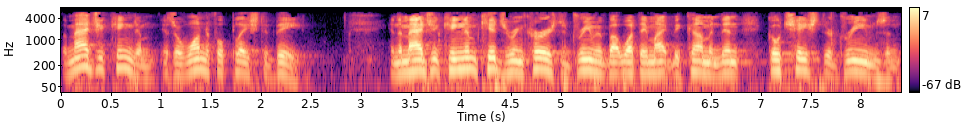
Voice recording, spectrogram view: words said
The Magic Kingdom is a wonderful place to be. In the Magic Kingdom, kids are encouraged to dream about what they might become and then go chase their dreams and,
